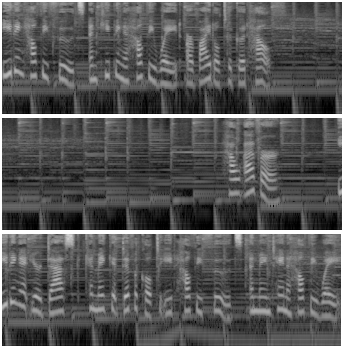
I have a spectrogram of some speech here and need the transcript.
Eating healthy foods and keeping a healthy weight are vital to good health. However, eating at your desk can make it difficult to eat healthy foods and maintain a healthy weight.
